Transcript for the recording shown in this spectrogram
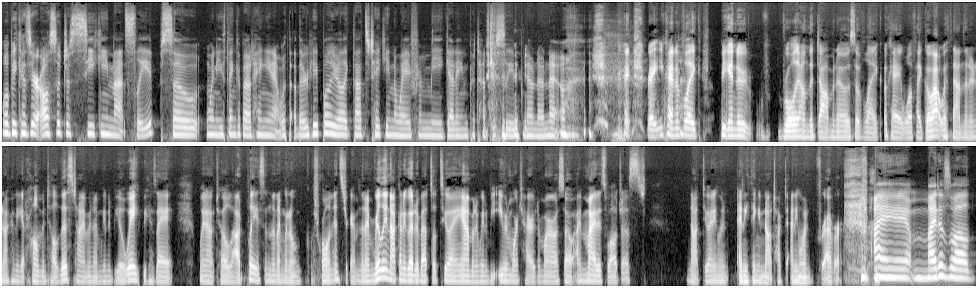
Well, because you're also just seeking that sleep. So when you think about hanging out with other people, you're like, that's taking away from me getting potential sleep. no, no, no. right right you kind of like begin to roll down the dominoes of like okay well if i go out with them then i'm not going to get home until this time and i'm going to be awake because i went out to a loud place and then i'm going to scroll on instagram and then i'm really not going to go to bed till 2 a.m and i'm going to be even more tired tomorrow so i might as well just not do anyone anything and not talk to anyone forever I might as well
